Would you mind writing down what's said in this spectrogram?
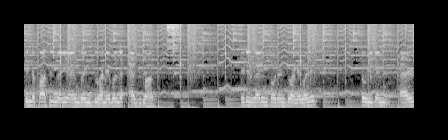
in the passage menu i am going to enable the edge mark. It is very important to enable it so we can add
